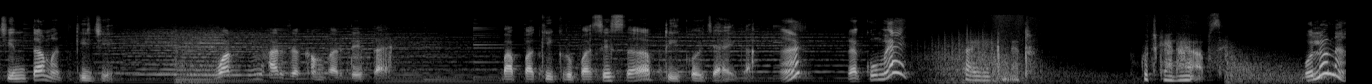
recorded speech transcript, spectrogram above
चिंता मत कीजिए। वक्त ही हर जख्म भर देता है। पापा की कृपा से सब ठीक हो जाएगा हाँ? रखूँ मैं? ताई एक मिनट। कुछ कहना है आपसे। बोलो ना।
